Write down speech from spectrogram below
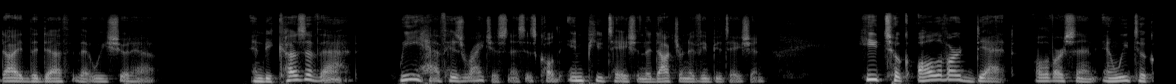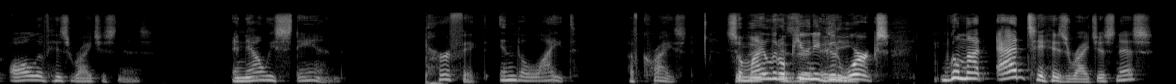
died the death that we should have. And because of that, we have his righteousness. It's called imputation, the doctrine of imputation. He took all of our debt, all of our sin, and we took all of his righteousness. And now we stand perfect in the light of Christ. So, So my little puny good any- works will not add to his righteousness.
